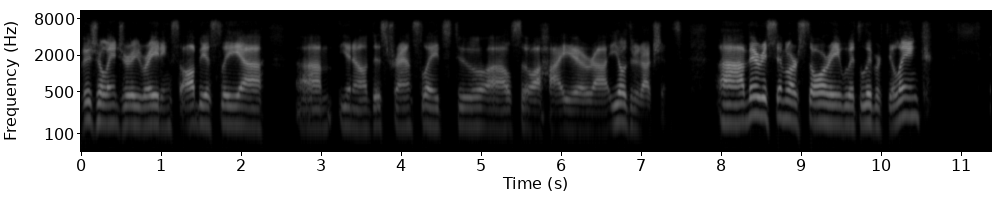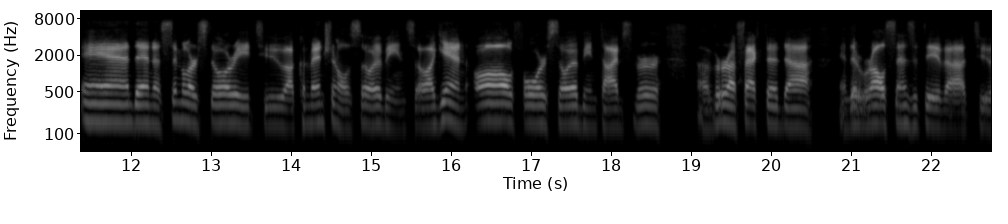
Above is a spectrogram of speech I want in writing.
visual injury ratings. Obviously, um, you know, this translates to also a higher yield reductions. very similar story with Liberty Link and then a similar story to uh, conventional soybean. So again, all four soybean types were uh, were affected, uh, and they were all sensitive uh, to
